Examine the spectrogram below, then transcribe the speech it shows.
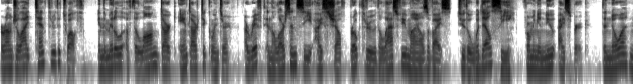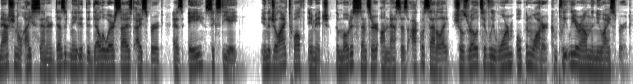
Around July 10th through the 12th, in the middle of the long, dark Antarctic winter, a rift in the Larsen C ice shelf broke through the last few miles of ice to the Weddell Sea, forming a new iceberg. The NOAA National Ice Center designated the Delaware sized iceberg as A68. In the July 12th image, the MODIS sensor on NASA's Aqua satellite shows relatively warm open water completely around the new iceberg.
